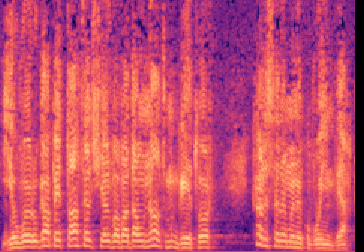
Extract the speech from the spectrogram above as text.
Eu voi ruga pe Tatăl și El vă va da un alt mângâietor care să rămână cu voi în veac.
